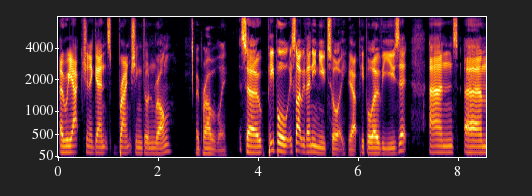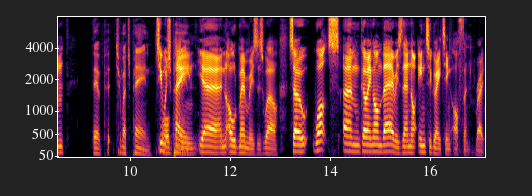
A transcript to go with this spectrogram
a reaction against branching done wrong. Uh, Probably. So people, it's like with any new toy. Yeah. People overuse it and um, They have p- too much pain. too much Old pain. Yeah, and old memories as well. So what's um, going on there is they're not integrating often. Right.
